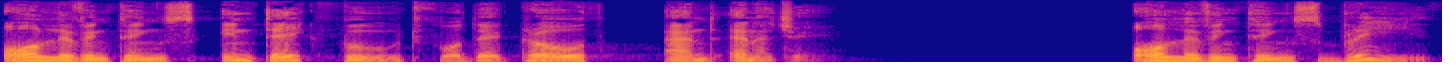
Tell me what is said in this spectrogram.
All living things intake food for their growth and energy. All living things breathe.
